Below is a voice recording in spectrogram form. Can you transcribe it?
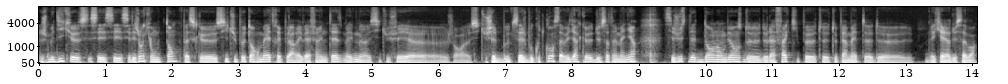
Je me dis que c'est- des gens qui ont le temps parce que si tu peux t'en remettre et puis arriver à faire une thèse, même euh, si tu fais euh, genre si tu sèches, beaucoup de cours, ça veut dire que d'une certaine manière, c'est juste d'être dans l'ambiance de, de la fac qui peut te, te permettre d'acquérir du savoir.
